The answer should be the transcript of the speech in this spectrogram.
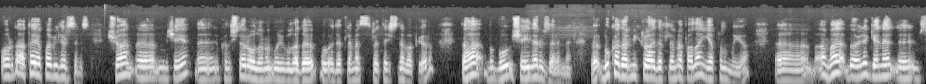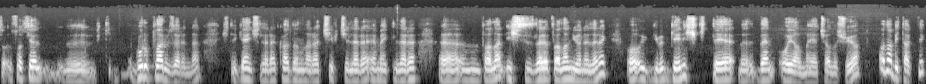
orada hata yapabilirsiniz. Şu an e, şeye e, Kılıçdaroğlu'nun uyguladığı bu hedefleme stratejisine bakıyorum. Daha bu, bu şeyler üzerinden. Bu kadar mikro hedefleme falan yapılmıyor. Ee, ama böyle genel e, so- sosyal e, gruplar üzerinden işte gençlere, kadınlara, çiftçilere, emeklilere e, falan işsizlere falan yönelerek o gibi geniş kitleyeden oy almaya çalışıyor. O da bir taktik.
